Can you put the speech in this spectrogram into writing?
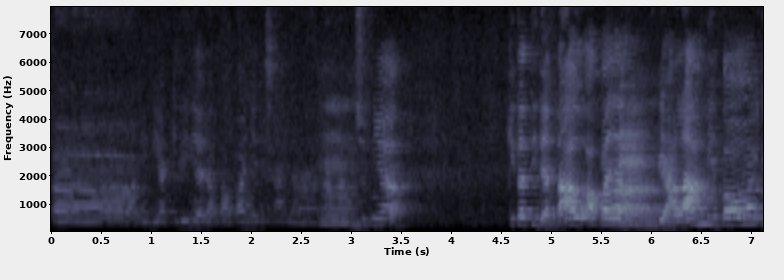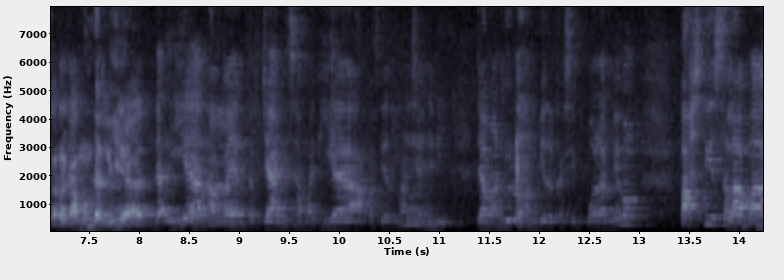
eh, ini akhir ini ada apa-apanya di sana karena Hmm. maksudnya kita tidak tahu apa yang Ah. dialami toh Ya, karena kamu ndak lihat. tidak lihat apa Ah. yang terjadi sama dia apa segala macam Hmm. jadi jangan dulu ambil kesimpulan memang pasti selama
